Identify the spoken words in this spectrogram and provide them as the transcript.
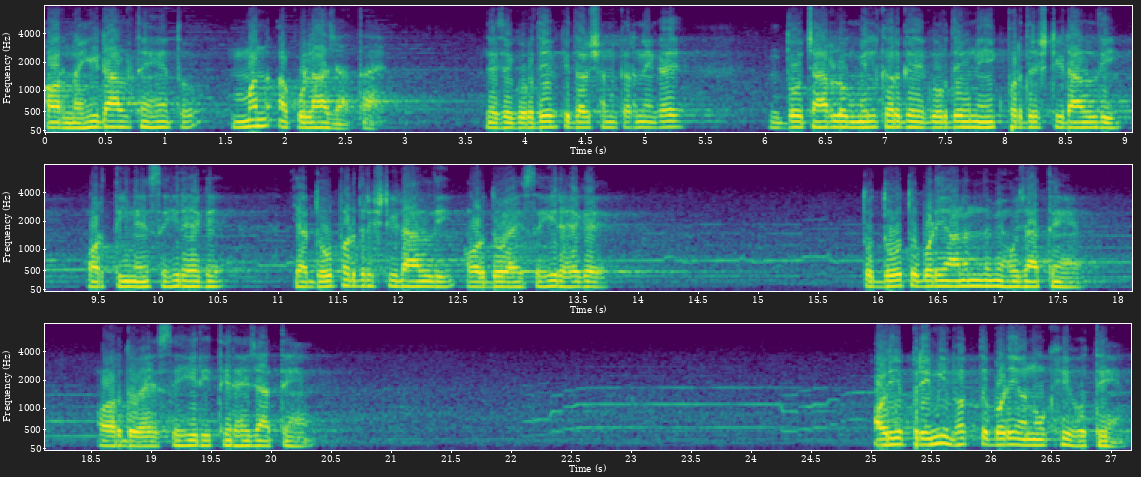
और नहीं डालते हैं तो मन अकुला जाता है। जैसे गुरुदेव के दर्शन करने गए, दो चार लोग मिलकर गए, गुरुदेव ने एक पर दृष्टि डाल दी और तीन ऐसे ही रह गए, या दो पर दृष्टि डाल दी और दो ऐसे ही रह गए। तो दो तो बड़े आनंद में हो जाते हैं और दो ऐसे ही रीते रह जाते हैं। और ये प्रेमी भक्त बड़े अनोखे होते हैं।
